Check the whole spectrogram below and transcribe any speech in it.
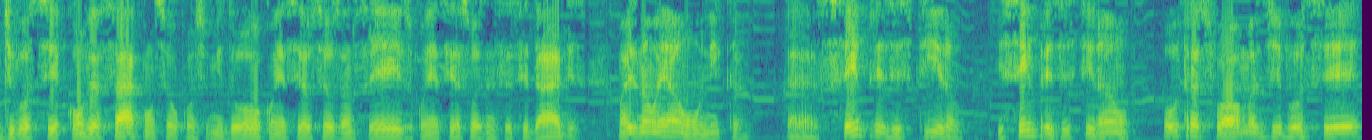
de você conversar com o seu consumidor, conhecer os seus anseios, conhecer as suas necessidades, mas não é a única. Uh, sempre existiram e sempre existirão outras formas de você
